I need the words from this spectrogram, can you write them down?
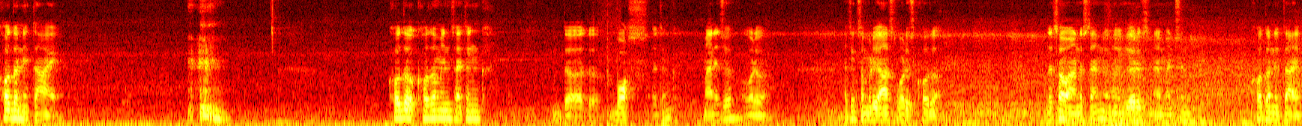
খোদ Khoda Khoda means i think the the boss i think manager or whatever. I think somebody asked what is Khoda. that's how i understand. Uh, here is mentioned Khoda nitai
